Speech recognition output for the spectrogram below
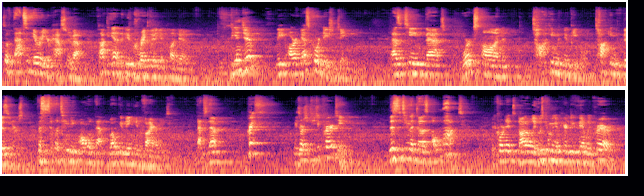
So if that's an area you're passionate about, talk to Anna. That'd be a great way to get plugged in. Dee and Jim lead our guest coordination team as a team that works on talking with new people, talking with visitors, facilitating all of that welcoming environment. That's them. Chris leads our strategic prayer team. This is a team that does a lot. It coordinates not only who's coming up here to do family prayer,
